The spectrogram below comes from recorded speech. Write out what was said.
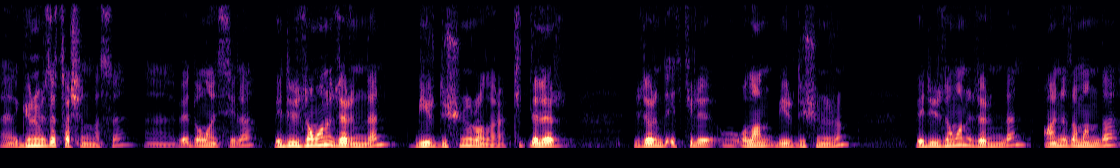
e, günümüze taşınması e, ve dolayısıyla Bediüzzaman üzerinden bir düşünür olarak kitleler üzerinde etkili olan bir düşünürün Bediüzzaman üzerinden aynı zamanda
